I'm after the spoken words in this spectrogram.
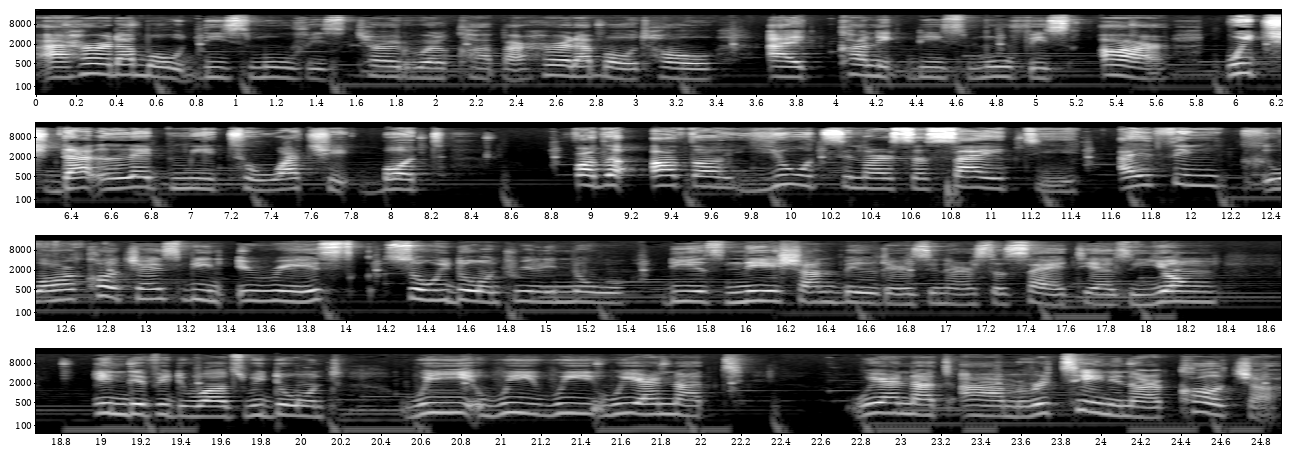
I heard about these movies, Third World Cop. I heard about how iconic these movies are, which that led me to watch it. But for the other youths in our society, I think our culture is being erased, so we don't really know these nation builders in our society as young individuals. We don't, we, we, we, we are not, we are not um retaining our culture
